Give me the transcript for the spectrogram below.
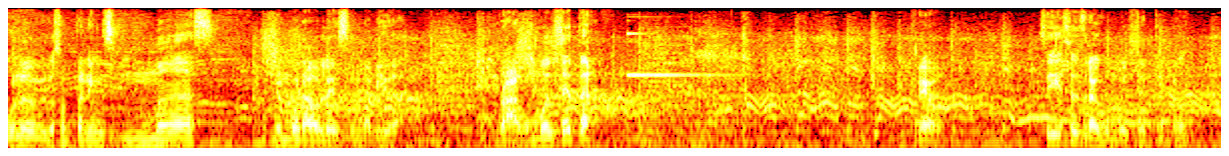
Uno de los openings más memorables en la vida. Dragon Ball Z. Creo. Sí, ese es Dragon Ball Z, ¿no?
